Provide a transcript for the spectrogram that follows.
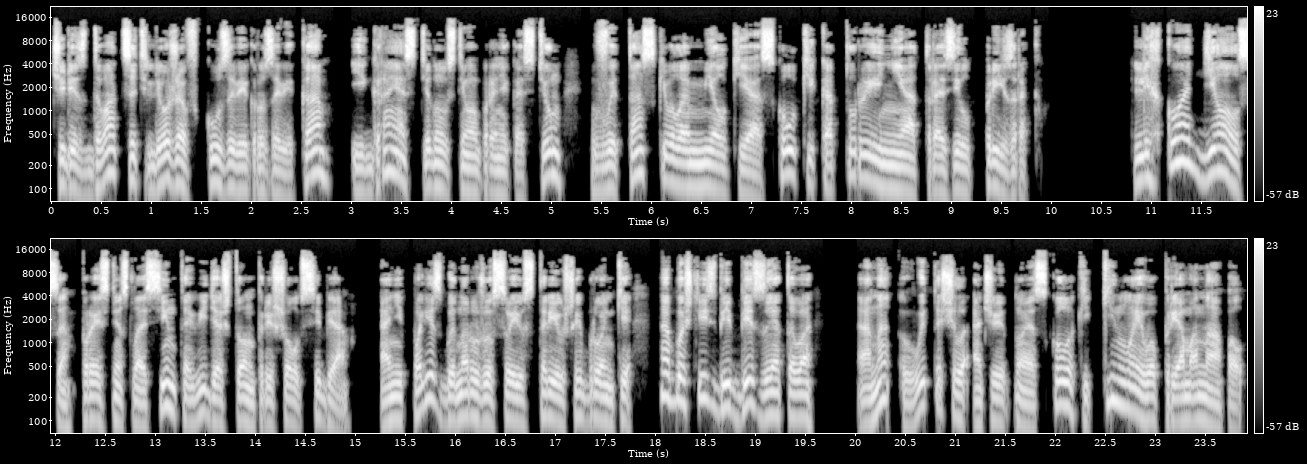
через двадцать, лежа в кузове грузовика, играя, стянув с него бронекостюм, вытаскивала мелкие осколки, которые не отразил призрак. «Легко отделался», – произнесла Синта, видя, что он пришел в себя а не полез бы наружу в свои устаревшие броньки, обошлись бы без этого. Она вытащила очередной осколок и кинула его прямо на пол.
